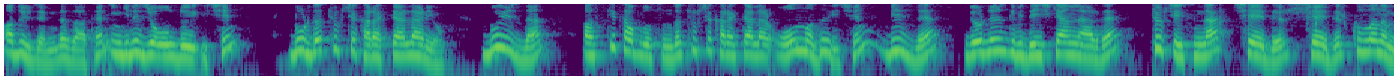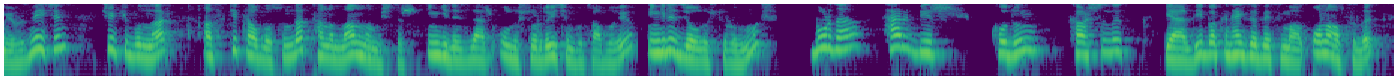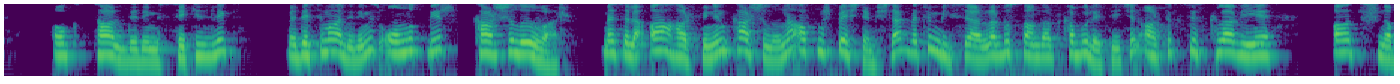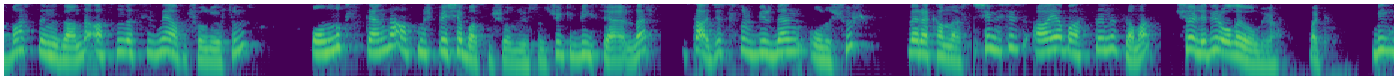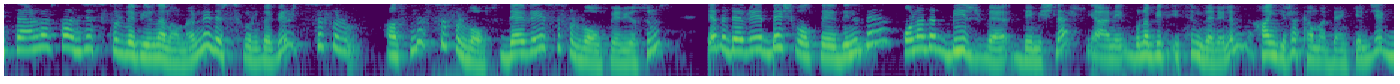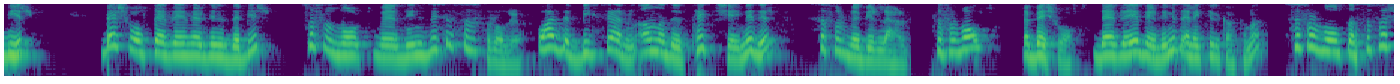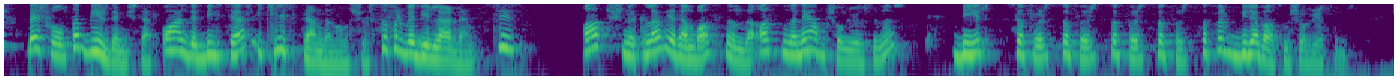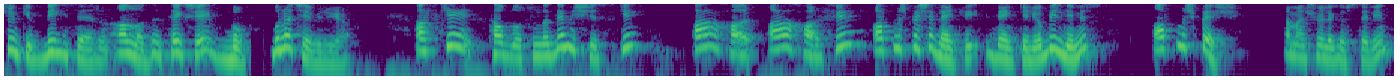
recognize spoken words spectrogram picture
Adı üzerinde zaten İngilizce olduğu için burada Türkçe karakterler yok. Bu yüzden ASCII tablosunda Türkçe karakterler olmadığı için biz de gördüğünüz gibi değişkenlerde Türkçe isimler Ç'dir, Ş'dir kullanamıyoruz. Niçin? Çünkü bunlar ASCII tablosunda tanımlanmamıştır. İngilizler oluşturduğu için bu tabloyu. İngilizce oluşturulmuş. Burada her bir kodun karşılık geldiği bakın hexadesimal 16'lık, oktal dediğimiz 8'lik ve desimal dediğimiz 10'luk bir karşılığı var. Mesela A harfinin karşılığını 65 demişler ve tüm bilgisayarlar bu standartı kabul ettiği için artık siz klavyeye A tuşuna bastığınız anda aslında siz ne yapmış oluyorsunuz? Onluk sistemde 65'e basmış oluyorsunuz. Çünkü bilgisayarlar sadece 0-1'den oluşur ve rakamlar. Şimdi siz A'ya bastığınız zaman şöyle bir olay oluyor. Bakın. Bilgisayarlar sadece 0 ve 1'den anlar. Nedir 0 ve 1? 0 aslında 0 volt. Devreye 0 volt veriyorsunuz. Ya da devreye 5 volt verdiğinizde ona da 1 ve demişler. Yani buna bir isim verelim. Hangi rakama denk gelecek? 1. 5 volt devreye verdiğinizde 1. 0 volt verdiğinizde ise 0 oluyor. O halde bilgisayarın anladığı tek şey nedir? 0 ve 1'lerdir. 0 volt ve 5 volt. Devreye verdiğimiz elektrik akımı. 0 voltta 0, 5 voltta 1 demişler. O halde bilgisayar ikili sistemden oluşur. 0 ve 1'lerden. Siz A tuşuna klavyeden bastığında aslında ne yapmış oluyorsunuz? 1, 0, 0, 0, 0, 0, 1'e basmış oluyorsunuz. Çünkü bilgisayarın anladığı tek şey bu. Buna çeviriyor. ASCII tablosunda demişiz ki A, har A harfi 65'e denk, denk geliyor. Bildiğimiz 65. Hemen şöyle göstereyim.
